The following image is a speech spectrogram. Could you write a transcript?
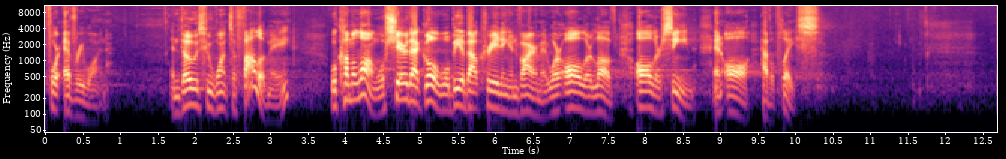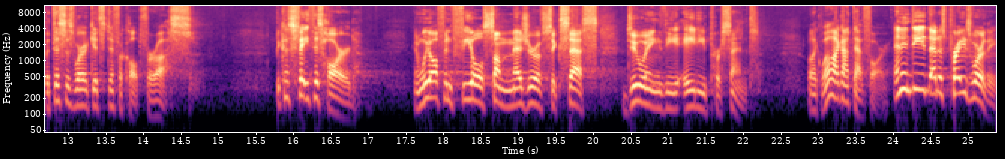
for everyone. And those who want to follow me will come along. We'll share that goal. We'll be about creating an environment where all are loved, all are seen, and all have a place. But this is where it gets difficult for us because faith is hard, and we often feel some measure of success doing the 80%. We're like, well, I got that far. And indeed, that is praiseworthy.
